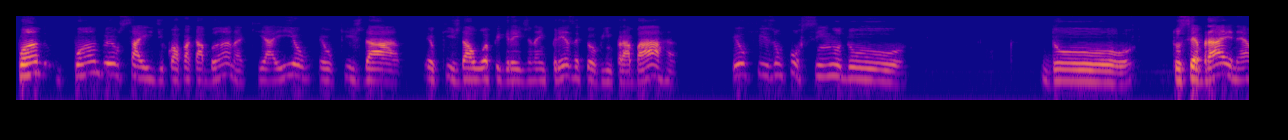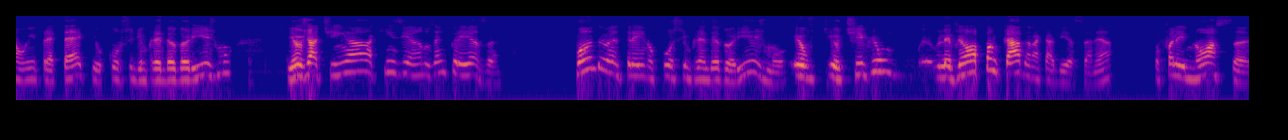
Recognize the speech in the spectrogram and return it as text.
Quando, quando eu saí de Copacabana, que aí eu, eu quis dar eu quis dar o upgrade na empresa que eu vim para Barra, eu fiz um cursinho do do, do Sebrae, né, o Empretec, o curso de empreendedorismo, e eu já tinha há 15 anos a empresa. Quando eu entrei no curso de empreendedorismo, eu, eu tive um. Eu levei uma pancada na cabeça, né? Eu falei, nossa,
